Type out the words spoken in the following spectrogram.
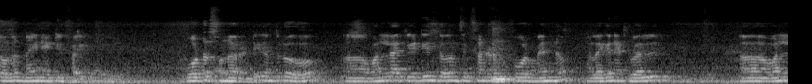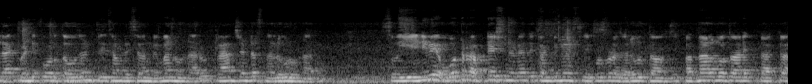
thousand nine eighty five voters ఉన్నారండి. అందులో one lakh eighteen thousand six hundred and four men అలాగే twelve one lakh twenty four thousand three seventy seven women ఉన్నారు. ట్రాన్స్జెండర్స్ నలుగురు ఉన్నారు. సో ఈ ఎనీవే ఓటర్ అప్డేషన్ అనేది కంటిన్యూస్లీ ఇప్పుడు కూడా జరుగుతూ ఉంది. పద్నాలుగో తారీఖు దాకా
